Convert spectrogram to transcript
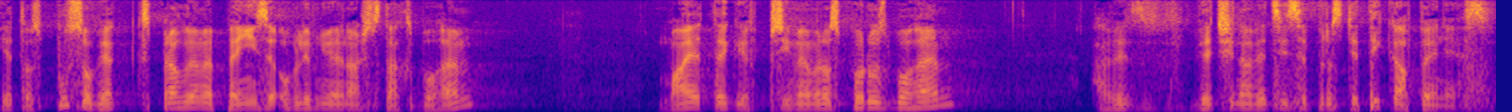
Je to způsob, jak spravujeme peníze, ovlivňuje náš vztah s Bohem. Majetek je v přímém rozporu s Bohem a většina věcí se prostě týká peněz.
